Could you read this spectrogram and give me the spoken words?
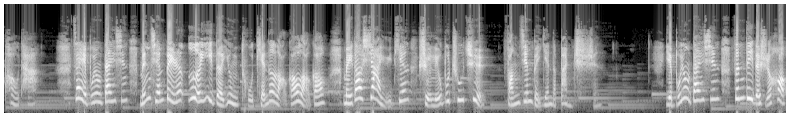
泡塌，再也不用担心门前被人恶意的用土填的老高老高。每到下雨天，水流不出去，房间被淹得半尺深。也不用担心分地的时候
